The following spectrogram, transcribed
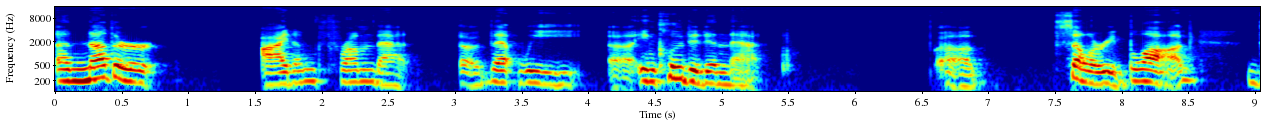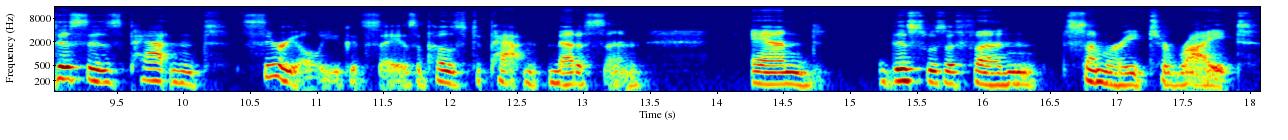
another item from that uh, that we uh, included in that uh, celery blog. This is patent cereal, you could say, as opposed to patent medicine. And this was a fun summary to write.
